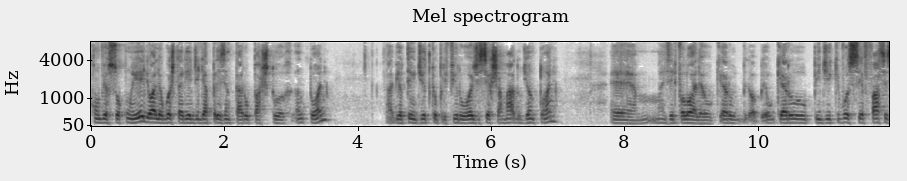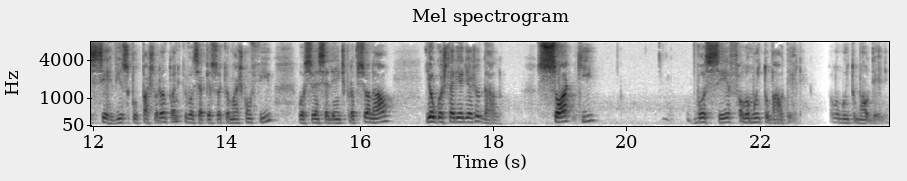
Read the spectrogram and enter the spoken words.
conversou com ele, olha, eu gostaria de lhe apresentar o pastor Antônio. Sabe, eu tenho dito que eu prefiro hoje ser chamado de Antônio, é, mas ele falou: Olha, eu quero, eu quero pedir que você faça esse serviço para o pastor Antônio, que você é a pessoa que eu mais confio, você é um excelente profissional, e eu gostaria de ajudá-lo. Só que você falou muito mal dele. Falou muito mal dele.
